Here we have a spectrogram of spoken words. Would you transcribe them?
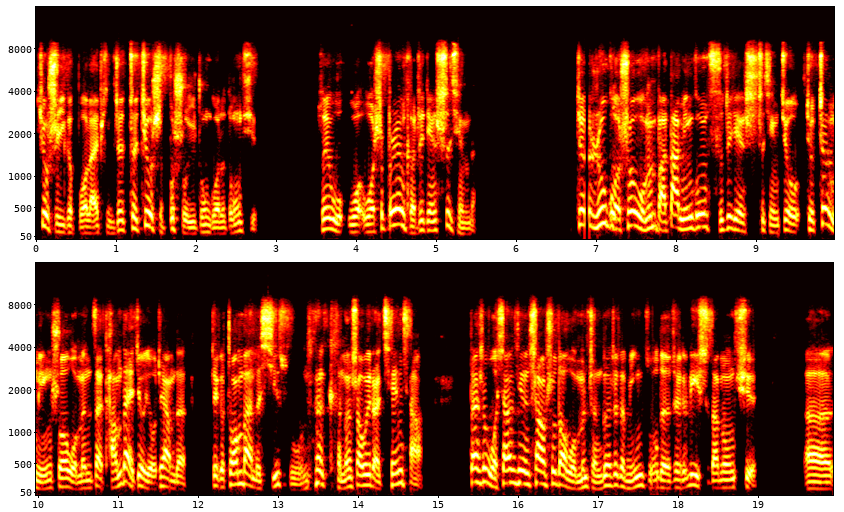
就是一个舶来品，这这就是不属于中国的东西。所以，我我我是不认可这件事情的。就如果说我们把大明宫词这件事情就就证明说我们在唐代就有这样的这个装扮的习俗，那可能稍微有点牵强。但是我相信上溯到我们整个这个民族的这个历史当中去，呃，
